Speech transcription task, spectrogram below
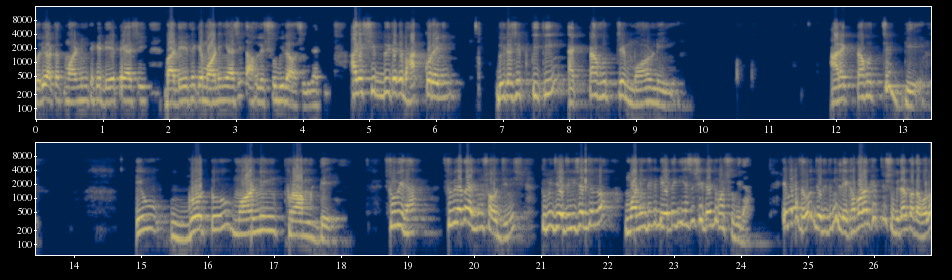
করি, অর্থাৎ মর্নিং থেকে ডে তে আসি বা ডে থেকে মর্নিং এ আসি, তাহলে সুবিধা, অসুবিধা কি? আগে শিফট দুইটাকে ভাগ করে নিই। দুইটা শিফট কি কি? একটা হচ্ছে মর্নিং আরেকটা হচ্ছে day you go to morning from day সুবিধা? সুবিধা তো একদম সহজ জিনিস। তুমি যে জিনিসের জন্য মর্নিং থেকে ডেতে গিয়েছো, সেটাই তোমার সুবিধা। এবার আসো, যদি তুমি লেখাপড়ার ক্ষেত্রে সুবিধার কথা বলো,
